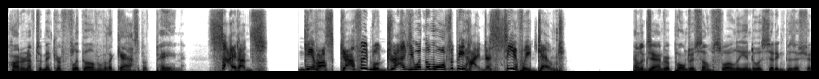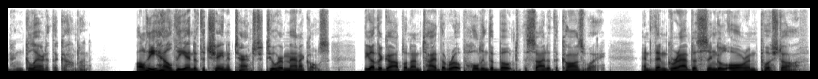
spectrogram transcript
hard enough to make her flip over with a gasp of pain. Silence! Give us guff and we'll drag you in the water behind us. See if we don't. Alexandra pulled herself slowly into a sitting position and glared at the goblin. While he held the end of the chain attached to her manacles, the other goblin untied the rope holding the boat to the side of the causeway, and then grabbed a single oar and pushed off.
